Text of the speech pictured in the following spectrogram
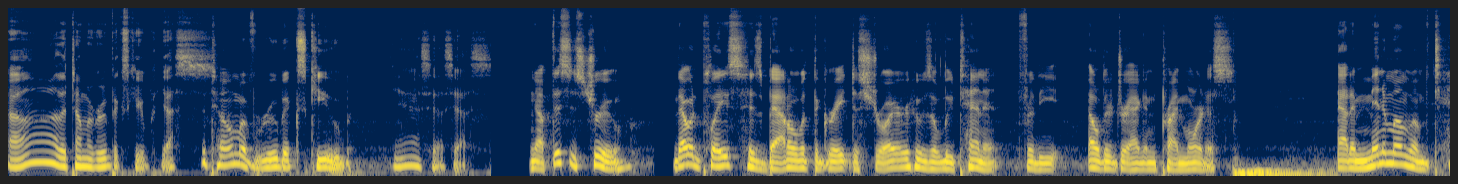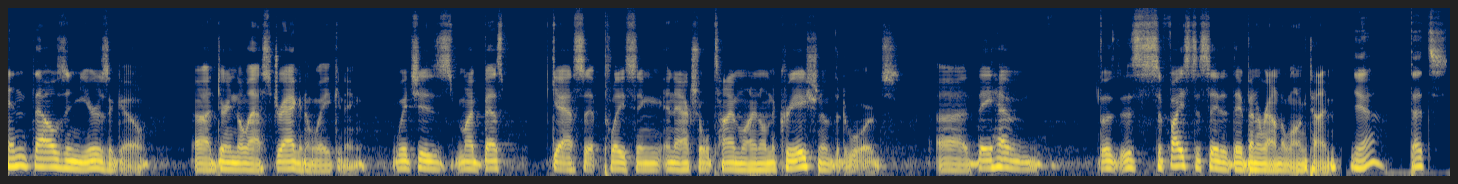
Ah, the Tome of Rubik's Cube. Yes. The tome of Rubik's Cube. Yes, yes, yes. Now, if this is true, that would place his battle with the Great Destroyer, who is a lieutenant for the Elder Dragon Primordius, at a minimum of 10,000 years ago. uh, during the last Dragon Awakening, which is my best guess at placing an actual timeline on the creation of the dwarves. Uh, they have, suffice to say that they've been around a long time. Yeah, that's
